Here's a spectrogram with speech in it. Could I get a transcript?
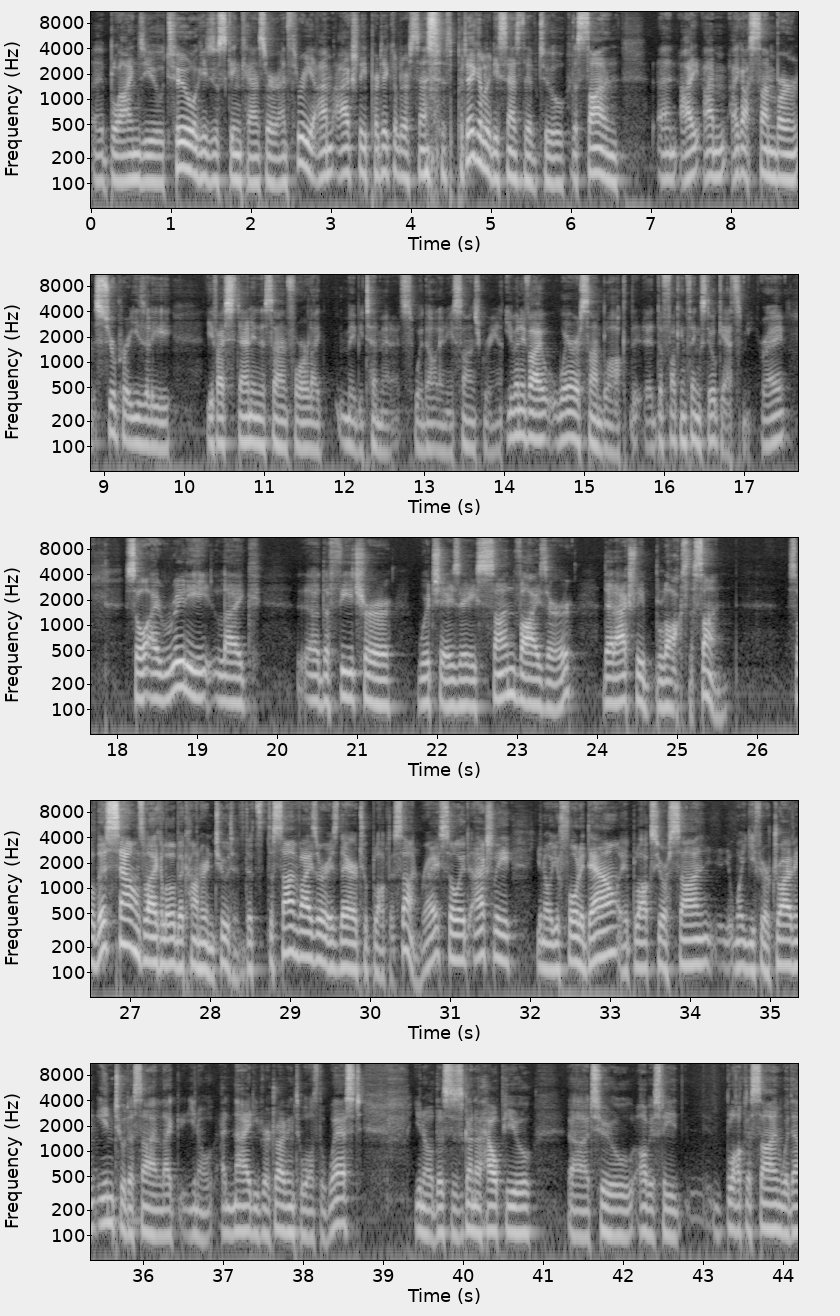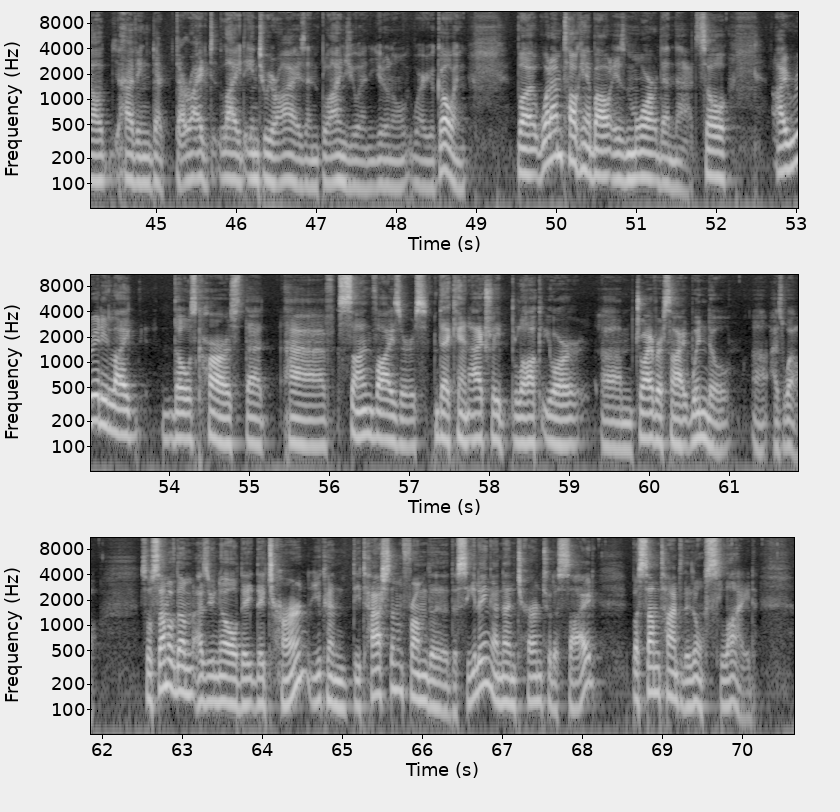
it blinds you. Two, it gives you skin cancer. And three, I'm actually particular sensitive, particularly sensitive to the sun, and I I'm I got sunburned super easily if I stand in the sun for like maybe 10 minutes without any sunscreen. Even if I wear a sunblock, the, the fucking thing still gets me, right? So I really like uh, the feature which is a sun visor that actually blocks the sun. So this sounds like a little bit counterintuitive. The, the sun visor is there to block the sun, right? So it actually, you know, you fold it down, it blocks your sun when if you're driving into the sun, like you know, at night if you're driving towards the west, you know, this is gonna help you uh, to obviously block the sun without having that direct light into your eyes and blind you and you don't know where you're going. But what I'm talking about is more than that. So I really like those cars that have sun visors that can actually block your um, driver side window uh, as well. So some of them, as you know, they, they turn. You can detach them from the, the ceiling and then turn to the side, but sometimes they don't slide.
